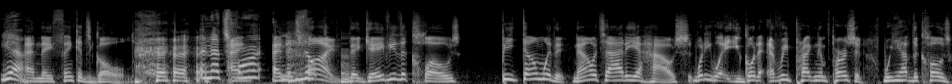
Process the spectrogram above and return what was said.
Yeah. And they think it's gold. and that's fine. and it's You know- fine. They gave you the clothes. Be done with it. Now it's out of your house. What do you wait? You go to every pregnant person. We have the clothes.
